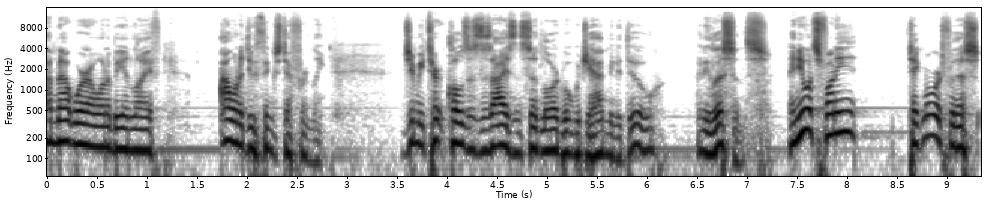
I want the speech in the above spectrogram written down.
I'm not where I want to be in life. I want to do things differently. Jimmy closes his eyes and said, Lord, what would you have me to do? And he listens. And you know what's funny? Take my word for this,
